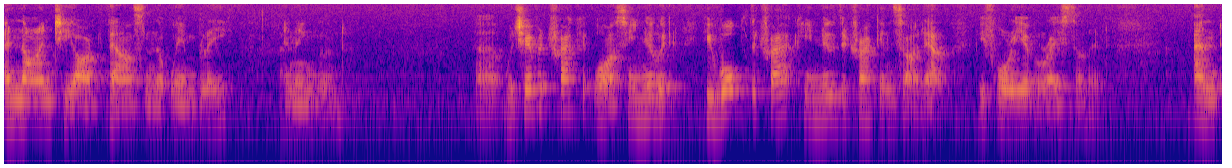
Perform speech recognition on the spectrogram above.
and 90 odd thousand at Wembley in England. Uh, whichever track it was, he knew it. He walked the track, he knew the track inside out before he ever raced on it. And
